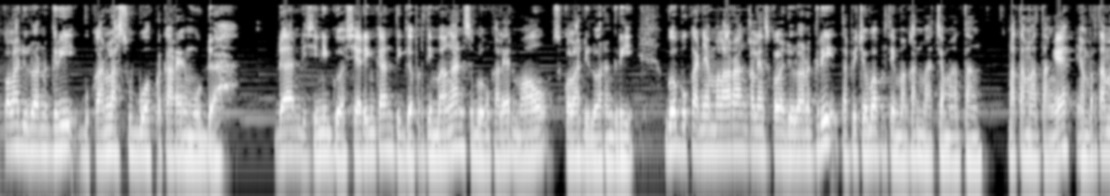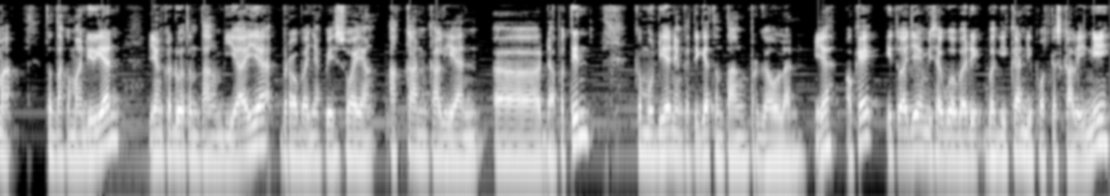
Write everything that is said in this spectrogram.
sekolah di luar negeri bukanlah sebuah perkara yang mudah dan di sini gue sharingkan tiga pertimbangan sebelum kalian mau sekolah di luar negeri. Gue bukannya melarang kalian sekolah di luar negeri, tapi coba pertimbangkan macam-matang. Matang-matang ya. Yang pertama, tentang kemandirian. Yang kedua, tentang biaya, berapa banyak beasiswa yang akan kalian uh, dapetin. Kemudian yang ketiga, tentang pergaulan. Ya, oke? Okay? Itu aja yang bisa gue bagikan di podcast kali ini.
